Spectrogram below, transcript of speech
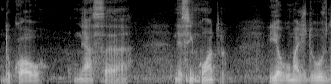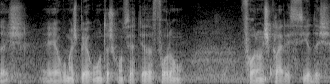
do COL nessa, nesse encontro, e algumas dúvidas, algumas perguntas com certeza foram foram esclarecidas.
